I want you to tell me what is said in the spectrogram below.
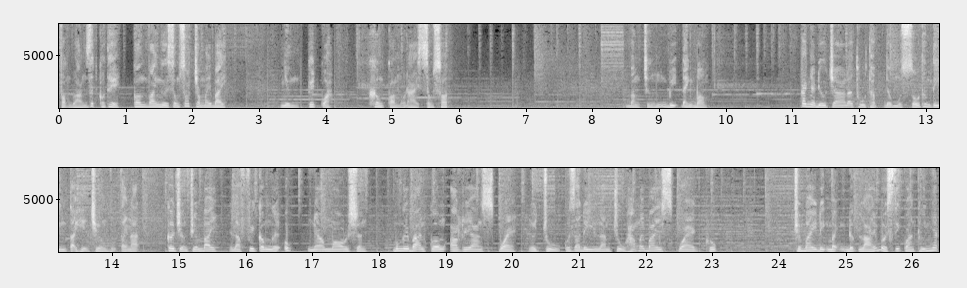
phỏng đoán rất có thể còn vài người sống sót trong máy bay nhưng kết quả không còn một ai sống sót. Bằng chứng bị đánh bom Các nhà điều tra đã thu thập được một số thông tin tại hiện trường vụ tai nạn. Cơ trưởng chuyến bay là phi công người Úc Neil Morrison, một người bạn của ông Adrian Square, người chủ của gia đình làm chủ hãng máy bay Square Group. Chuyến bay định mệnh được lái bởi sĩ quan thứ nhất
